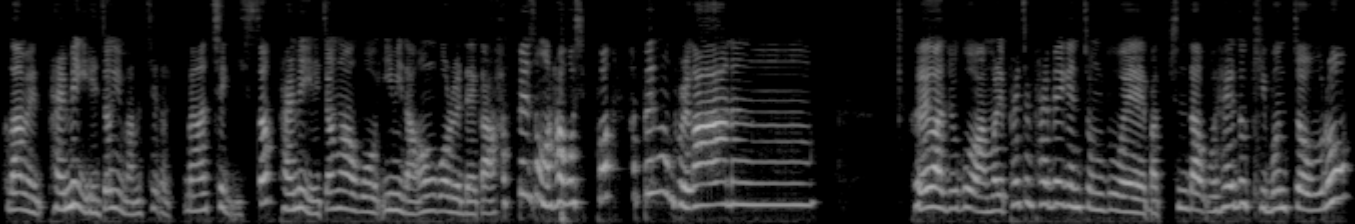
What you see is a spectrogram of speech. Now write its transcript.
그 다음에 발매 예정인 만화책, 만화책이 있어? 발매 예정하고 이미 나온 거를 내가 합배송을 하고 싶어? 합배송 불가능. 그래가지고 아무리 8,800엔 정도에 맞춘다고 해도 기본적으로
